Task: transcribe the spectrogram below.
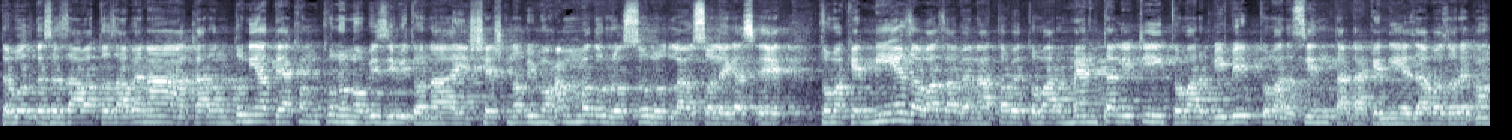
তো বলতেছে যাওয়া তো যাবে না কারণ দুনিয়াতে এখন কোনো নবী জীবিত নাই। শেষ নবী মোহাম্মদুর রসুল্লাহ চলে গেছে। তোমাকে নিয়ে যাওয়া যাবে না তবে তোমার মেন্টালিটি তোমার বিবেক তোমার চিন্তাটাকে নিয়ে যাব জোরে কোন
